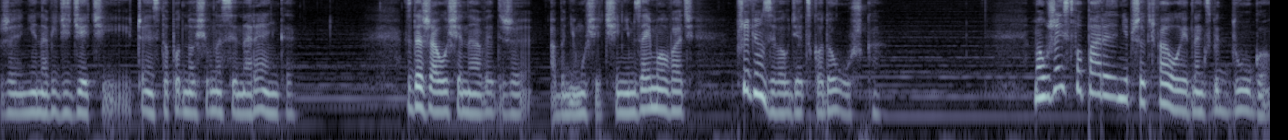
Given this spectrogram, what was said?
że nienawidzi dzieci i często podnosił na syna rękę. Zdarzało się nawet, że, aby nie musieć się nim zajmować, przywiązywał dziecko do łóżka. Małżeństwo pary nie przetrwało jednak zbyt długo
